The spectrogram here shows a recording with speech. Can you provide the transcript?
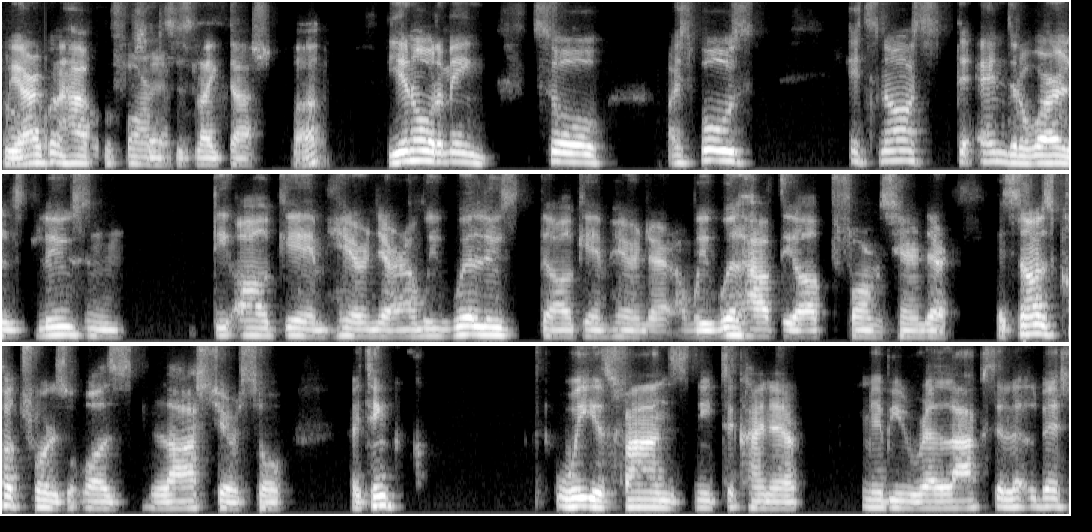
We are going to have performances like that. But you know what I mean? So I suppose it's not the end of the world losing the odd game here and there, and we will lose the odd game here and there, and we will have the odd performance here and there. It's not as cutthroat as it was last year. So I think we as fans need to kind of maybe relax a little bit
